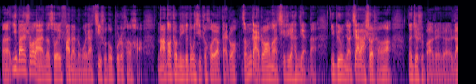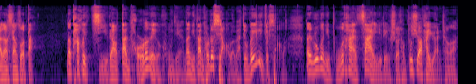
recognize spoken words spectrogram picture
呃，一般说来呢，作为发展中国家，技术都不是很好，拿到这么一个东西之后要改装，怎么改装呢？其实也很简单，你比如你要加大射程啊，那就是把这个燃料箱做大，那它会挤掉弹头的那个空间，那你弹头就小了呗，就威力就小了。那如果你不太在意这个射程，不需要太远程啊，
